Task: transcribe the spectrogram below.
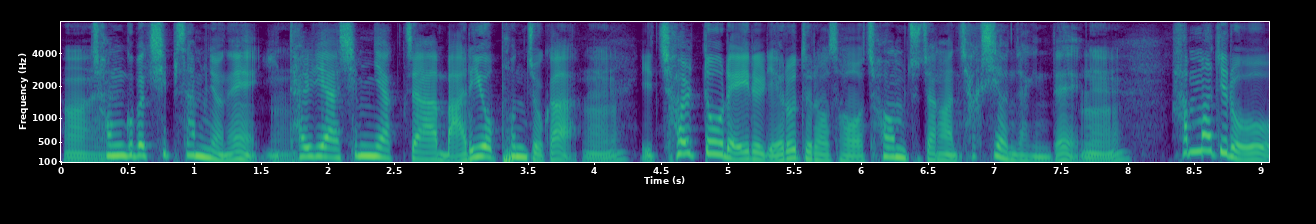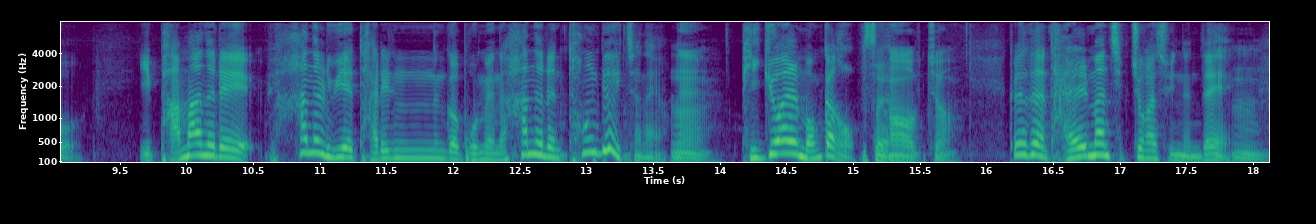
어, 네. 1913년에 이탈리아 심리학자 마리오 폰조가 네. 이 철도 레일을 예로 들어서 처음 주장한 착시 현상인데 네. 한마디로 이 밤하늘에 하늘 위에 다리는 거 보면 하늘은 텅 비어 있잖아요. 네. 비교할 뭔가가 없어요. 어, 없죠. 그래서 그냥 달만 집중할 수 있는데 음.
